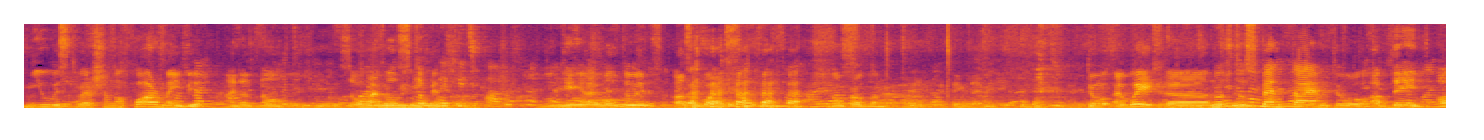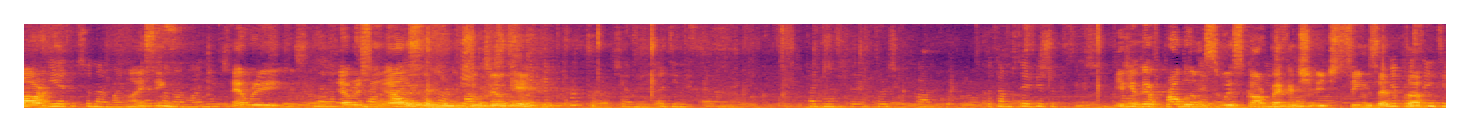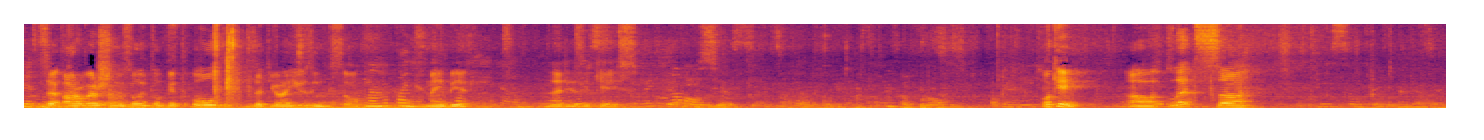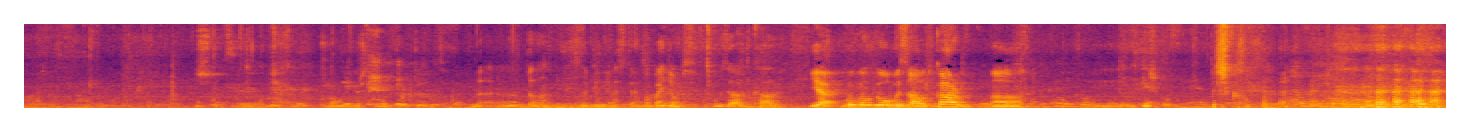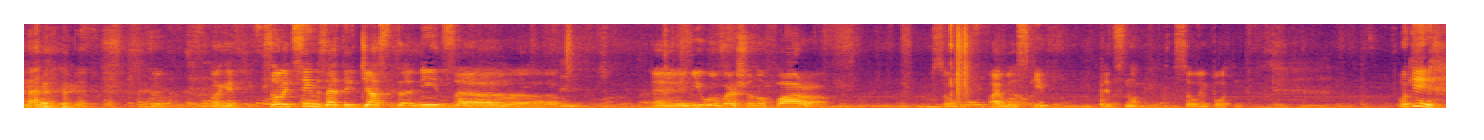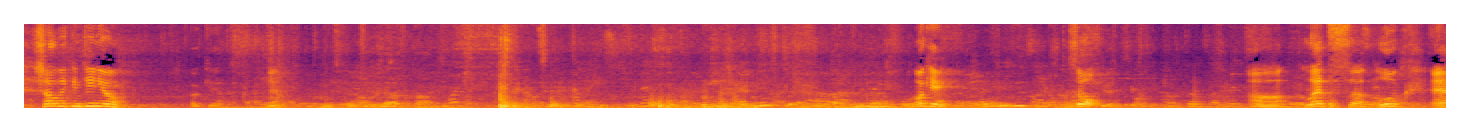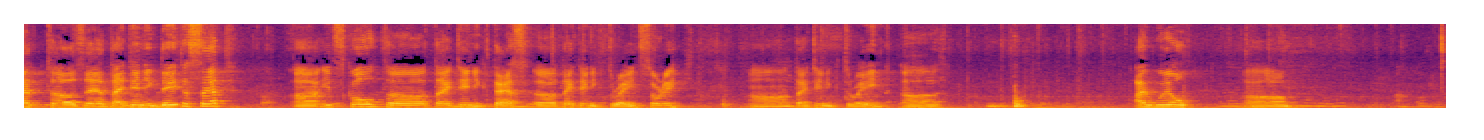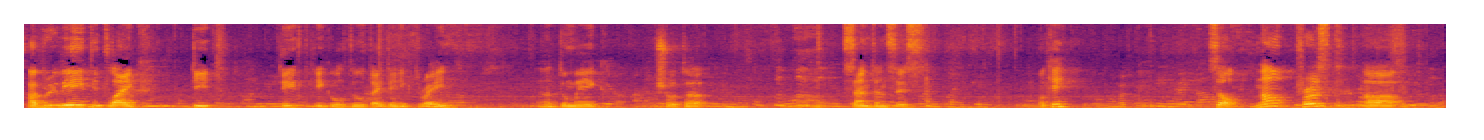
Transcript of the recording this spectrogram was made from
newest version of R maybe, I don't know. So I will stop it. Okay, I will do it otherwise. no problem. To uh, wait, uh, not to spend time to update R, I think every, everything else should be okay. If you have problems with car package, it seems that uh, the R version is a little bit old that you are using, so maybe that is the case. Okay, uh, let's... Uh, Without car? Yeah, we will go without car. Uh, okay, so it seems that it just uh, needs uh, a newer version of R. So I will skip. It's not so important. Okay, shall we continue? Okay. Yeah. Okay. So uh, let's uh, look at uh, the Titanic dataset. Uh, it's called uh, Titanic test, Titanic train. Sorry, Titanic train. I will um, abbreviate it like TIT. TIT equal to Titanic train to make shorter sentences. Okay. So now first uh,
